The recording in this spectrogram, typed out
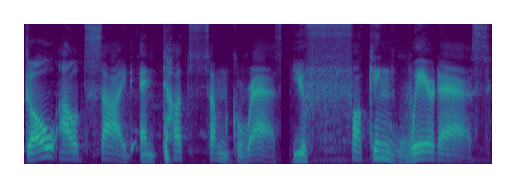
Go outside and touch some grass, you fucking weird ass.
